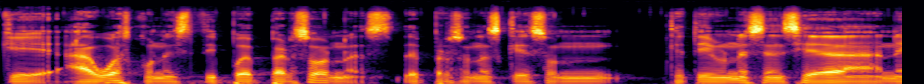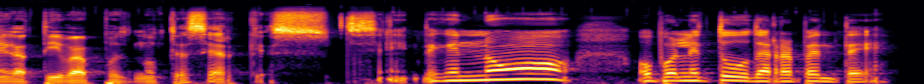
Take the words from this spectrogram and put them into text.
que aguas con este tipo de personas, de personas que son, que tienen una esencia negativa, pues no te acerques. Sí, de que no, o ponle tú de repente,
